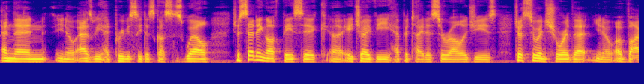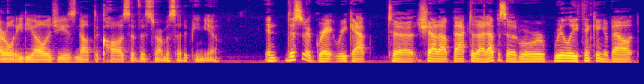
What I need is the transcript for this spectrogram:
and then, you know, as we had previously discussed as well, just setting off basic uh, HIV, hepatitis serologies, just to ensure that, you know, a viral etiology is not the cause of this thrombocytopenia. And this is a great recap to shout out back to that episode where we're really thinking about,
